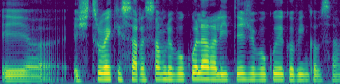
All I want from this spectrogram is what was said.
Et, euh, et, je trouvais que ça ressemble beaucoup à la réalité. J'ai beaucoup de copines comme ça.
